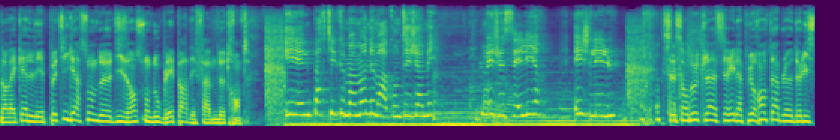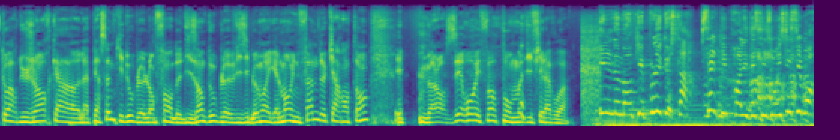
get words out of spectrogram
dans laquelle les petits garçons de 10 ans sont doublés par des femmes de 30. Il y a une partie que maman ne me racontait jamais. Mais je sais lire. Et je l'ai lu. C'est sans doute la série la plus rentable de l'histoire du genre, car la personne qui double l'enfant de 10 ans double visiblement également une femme de 40 ans. Et alors zéro effort pour modifier la voix. Il ne manquait plus que ça. Celle qui prend les décisions ici, c'est moi.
